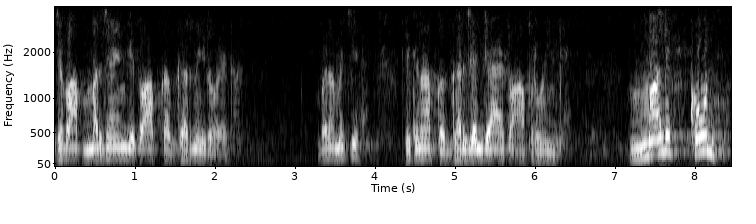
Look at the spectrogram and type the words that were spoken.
जब आप मर जाएँगे तो आपका घर नहीं रोएगा। बड़ा मची है। लेकिन आपका घर जल जाए तो आप रोएँगे। मालिक कौन है?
